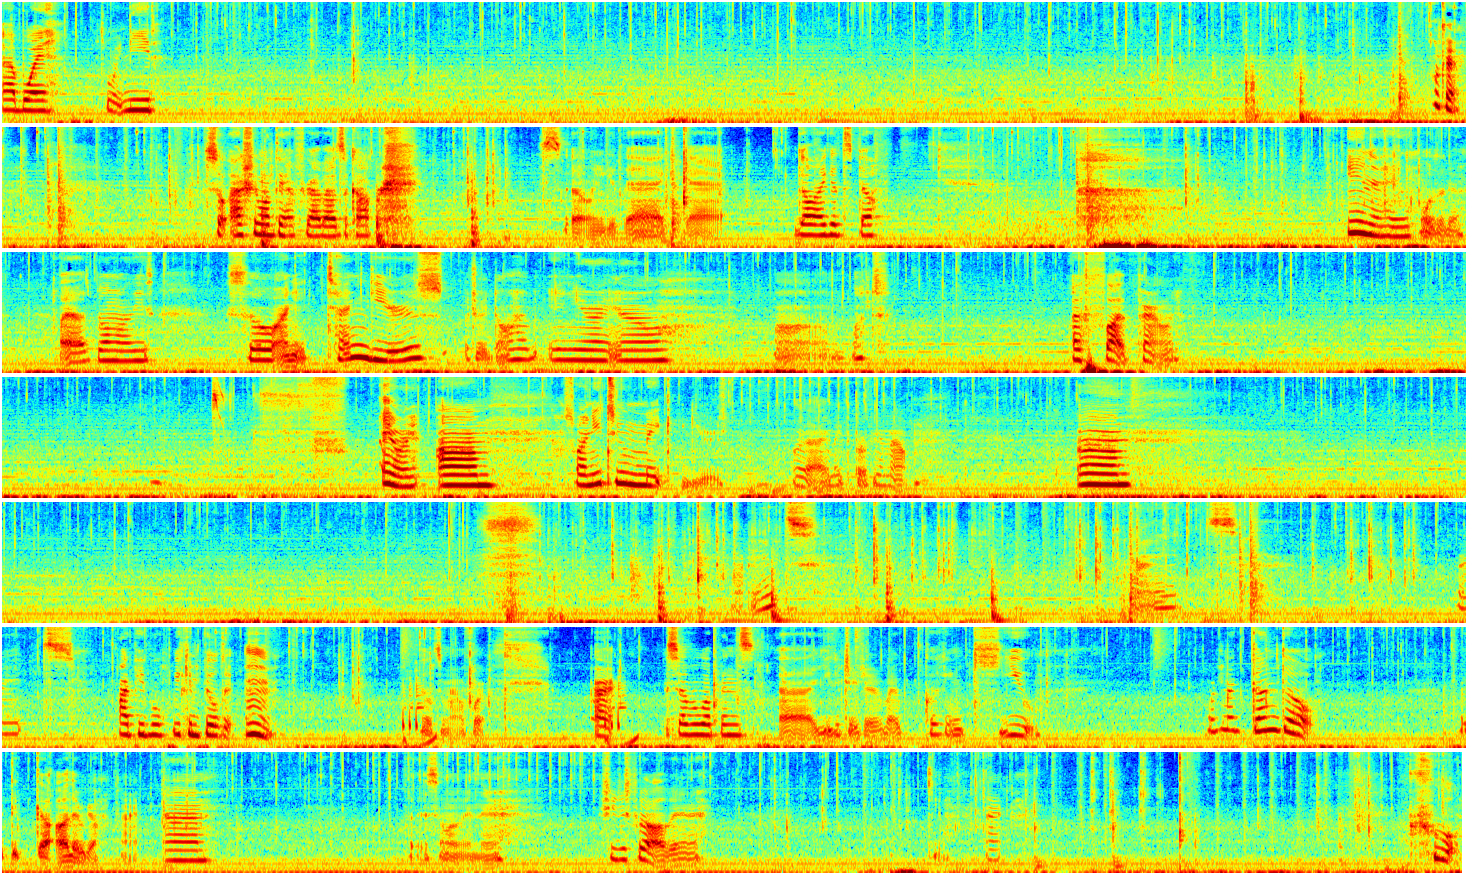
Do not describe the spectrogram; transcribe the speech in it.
Ah boy, that's what we need. So actually one thing I forgot about is the copper. so when you get that, get that. Got all that good stuff. Anywho, what was I doing? Oh yeah, I was building one of these. So I need 10 gears, which I don't have in here right now. Um, what? I have five apparently. Anyway, um, so I need to make gears. I make the perfect amount. Um. Right. Right. Right. Alright, people, we can build it. Mm build some ammo for. Alright, several weapons, uh, you can change it by clicking Q. Where'd my gun go? Where'd it go? Oh, there we go. Alright, um, put some of it in there. Should just put all of it in there. Q. Alright. Cool.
